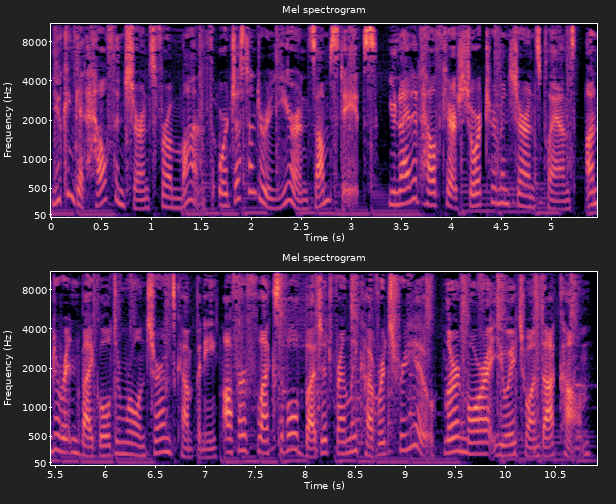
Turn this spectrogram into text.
you can get health insurance for a month or just under a year in some states. United Healthcare short term insurance plans, underwritten by Golden Rule Insurance Company, offer flexible, budget friendly coverage for you. Learn more at uh1.com.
